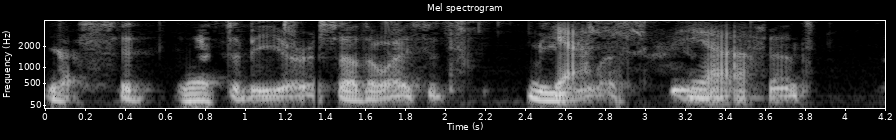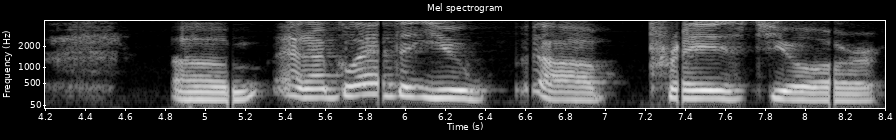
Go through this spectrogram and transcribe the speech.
yes, it, it, has to be yours. Otherwise, it's meaningless. Yes, yeah. sense. Um, and I'm glad that you uh, praised your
